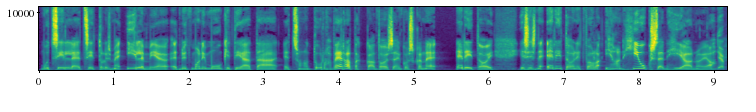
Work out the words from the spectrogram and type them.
mutta silleen, että siitä tuli me ilmiö, että nyt moni muukin tietää, että sun on turha verratakaan toiseen, koska ne editoi. Ja siis ne editoinnit voi olla ihan hiuksen hienoja. Jep.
